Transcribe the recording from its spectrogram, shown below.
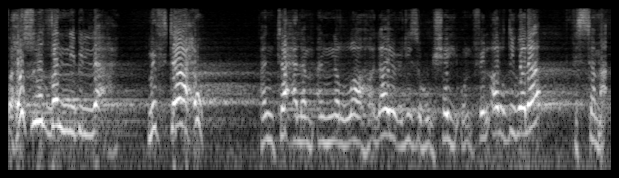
فحسن الظن بالله مفتاحه أن تعلم أن الله لا يعجزه شيء في الأرض ولا في السماء.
